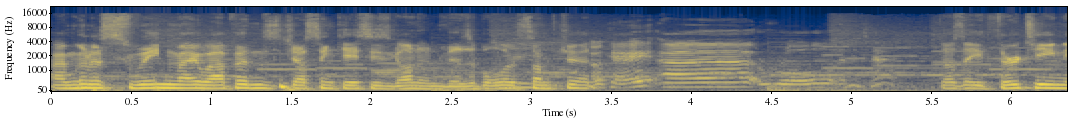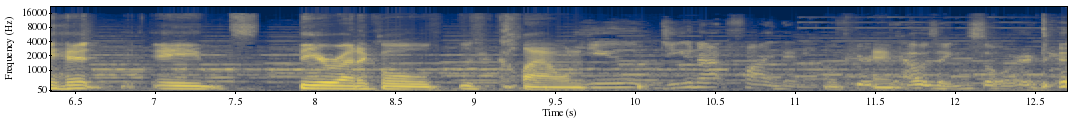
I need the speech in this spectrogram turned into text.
I'm gonna swing my weapons just in case he's gone invisible or some shit. Okay. Uh, roll an attack. Does a 13 hit a theoretical clown? You do you not find any with your Okay. dowsing sword.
